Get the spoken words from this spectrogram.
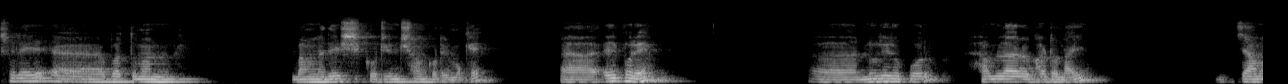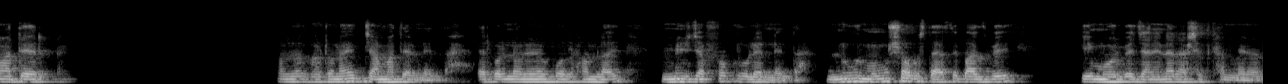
আসলে বর্তমান বাংলাদেশ কঠিন সংকটের মুখে। এরপরে নূরের উপর হামলার ঘটনায় জামাতের, হামলার ঘটনায় জামাতের নিন্দা। এরপরে নূরের উপর হামলায় মির্জা ফখরুলের নিন্দা নূর মুমূর্ষ অবস্থায় আছে, বাঁচবে কি মরবে জানি না, রাশেদ খান মেনন।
